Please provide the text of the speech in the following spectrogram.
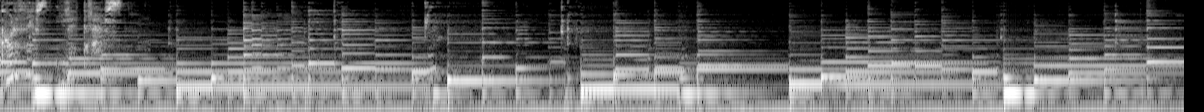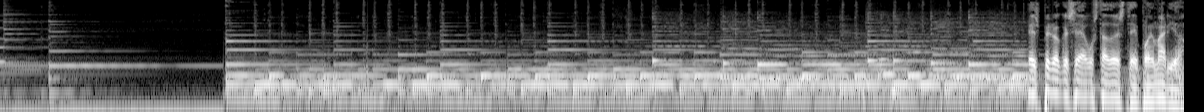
Acordes y letras. Espero que os haya gustado este poemario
